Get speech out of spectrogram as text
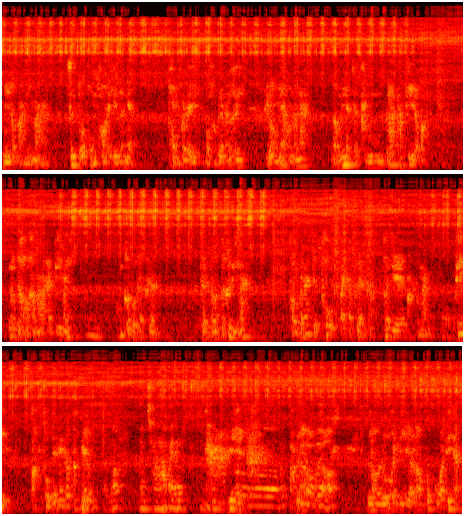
มีประมาณนี้มา ซึ่งตัวผมพอได้ยิแล้วเนี่ยผมก็เลยบอกเพื่อนว่าเฮ้ยลองยาวแล้วนะเราไม่ยจะทำร้านกาแหรอกเราจะขอเข้ามากันดีไหมผมก็บอยกับเพื่อนเพื่อนก็คือนะผมก็ได้จุดทูบไปกับเพื่อนครับเพื่อที่ปักนั้นที่ปักถูยังไงก็ปักไม่ลงแต่ว่ามันช้าไปแล้วเรารู้กันดีเราก็กลัวที่จะ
